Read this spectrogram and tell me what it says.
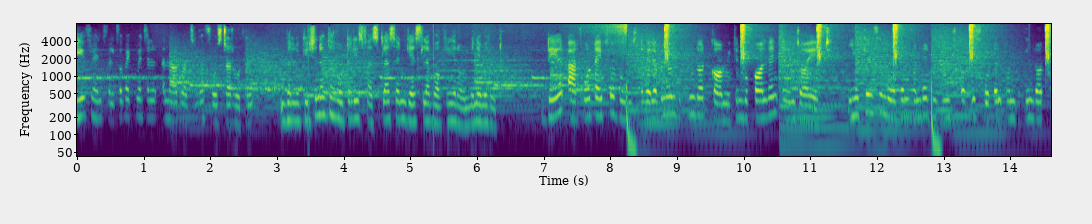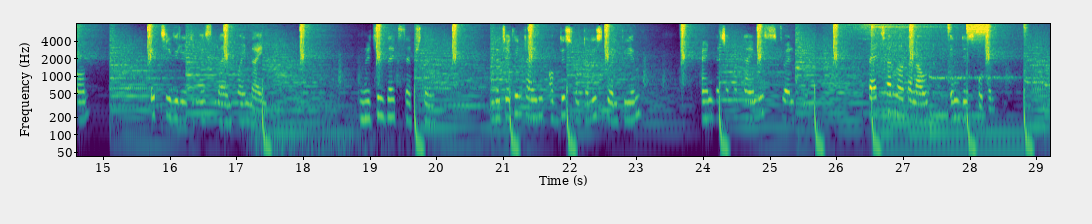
Dear friends, welcome back to my channel and now watching a 4-star hotel. The location of the hotel is first class and guests love walking around the neighborhood. There are 4 types of rooms available on booking.com. You can book online and enjoy it. You can see more than 100 reviews of this hotel on booking.com. Its review rating is 9.9, which is the exceptional. The check-in time of this hotel is 12 pm and the check-out time is 12 pm. Pets are not allowed in this hotel.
